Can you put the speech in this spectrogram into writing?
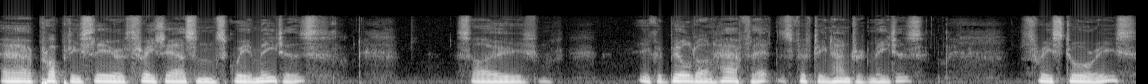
uh, properties there of 3,000 square metres. So you could build on half that, it's 1,500 metres, three stories.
